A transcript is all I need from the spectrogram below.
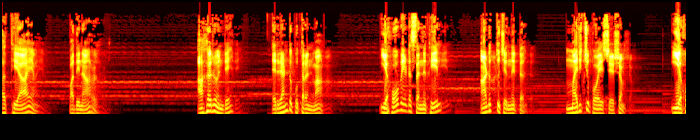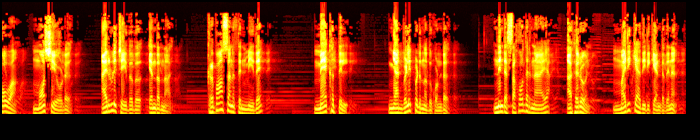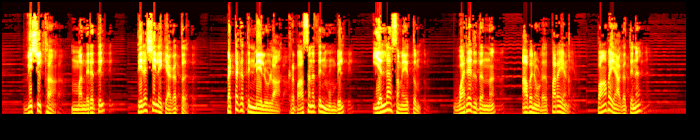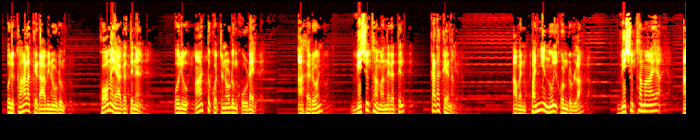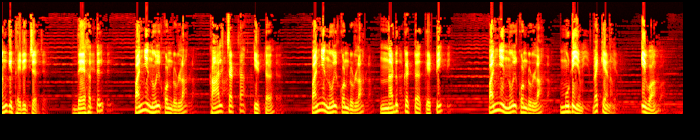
അധ്യായം പതിനാറ്. അഹരോന്റെ രണ്ടു പുത്രന്മാർ യഹോവയുടെ സന്നിധിയിൽ അടുത്തു ചെന്നിട്ട് മരിച്ചുപോയ ശേഷം യഹോവ മോശയോട് അരുളി ചെയ്തത് എന്തെന്നാൽ കൃപാസനത്തിന്മീതെ മേഘത്തിൽ ഞാൻ വെളിപ്പെടുന്നതുകൊണ്ട് നിന്റെ സഹോദരനായ അഹരോൻ മരിക്കാതിരിക്കേണ്ടതിന് വിശുദ്ധ മന്ദിരത്തിൽ തിരശ്ശീലയ്ക്കകത്ത് പെട്ടകത്തിന്മേലുള്ള കൃപാസനത്തിൻ മുമ്പിൽ എല്ലാ സമയത്തും വരരുതെന്ന് അവനോട് പറയണം. പാപയാഗത്തിന് ഒരു കാളക്കിടാവിനോടും ഹോമയാഗത്തിന് ഒരു ആട്ടുകൊറ്റനോടും കൂടെ അഹരോൻ വിശുദ്ധ മന്ദിരത്തിൽ കടക്കണം. അവൻ പഞ്ഞിനൂൽ കൊണ്ടുള്ള വിശുദ്ധമായ അങ്കി ധരിച്ച് ദേഹത്തിൽ പഞ്ഞിനൂൽ കൊണ്ടുള്ള കാൽച്ചട്ട ഇട്ട് പഞ്ഞിനൂൽ കൊണ്ടുള്ള നടുക്കെട്ട് കെട്ടി പഞ്ഞിനൂൽ കൊണ്ടുള്ള മുടിയും വെക്കണം. ഇവ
